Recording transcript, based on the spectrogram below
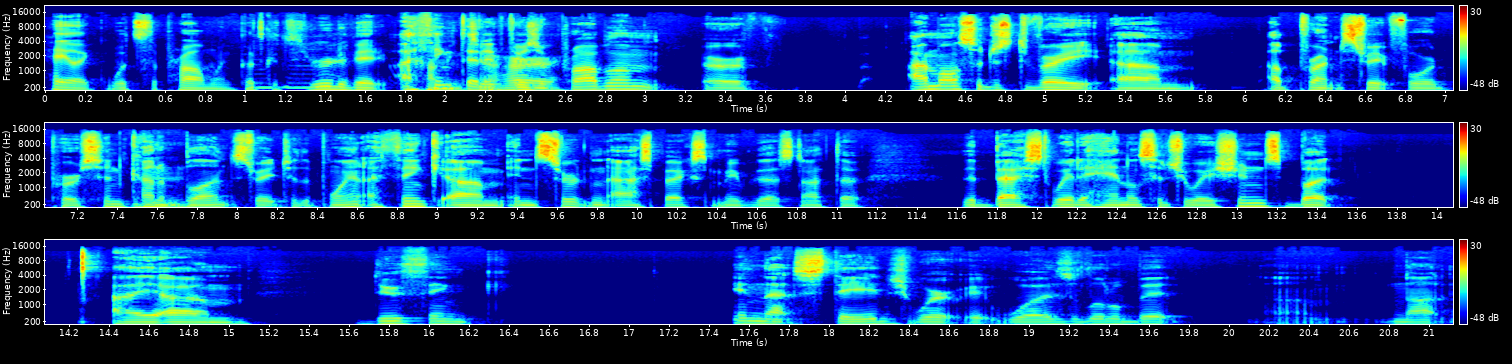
hey, like, what's the problem? Like, let's get to the root of it. I think that to if there's a problem, or I'm also just a very um, upfront, straightforward person, kind of blunt, straight to the point. I think um, in certain aspects, maybe that's not the the best way to handle situations, but I um, do think in that stage where it was a little bit um, not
